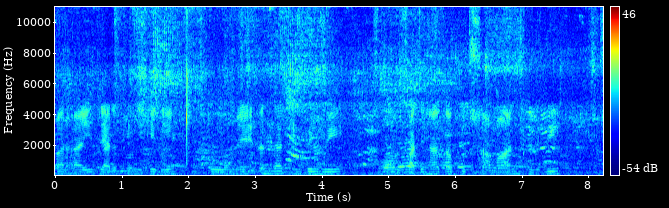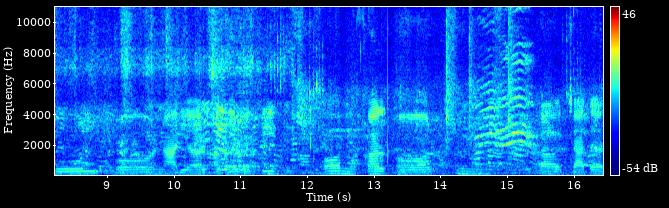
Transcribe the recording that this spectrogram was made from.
पर आई ज़्यारत करने के लिए। तो मैं अंदर एंट्री हुई और फातिहा का कुछ सामान खरीदी। फूल और नारियल, अगरबत्ती और नकल और चादर।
